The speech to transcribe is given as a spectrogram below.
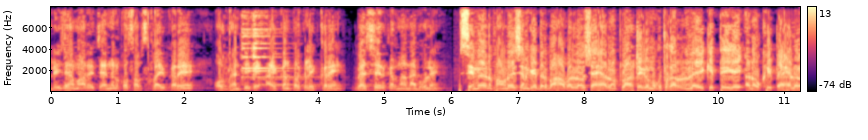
प्लीज हमारे चैनल को सब्सक्राइब करें और घंटी के आइकन पर क्लिक करें व शेयर करना न भूलें ਸਿਮਰਨ ਫਾਊਂਡੇਸ਼ਨ ਗਿੱਦੜਬਾਹਾ ਵੱਲੋਂ ਸ਼ਹਿਰ ਨੂੰ ਪਲਾਸਟਿਕ ਮੁਕਤ ਕਰਨ ਲਈ ਕੀਤੀ ਗਈ ਅਨੋਖੀ ਪਹਿਲ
